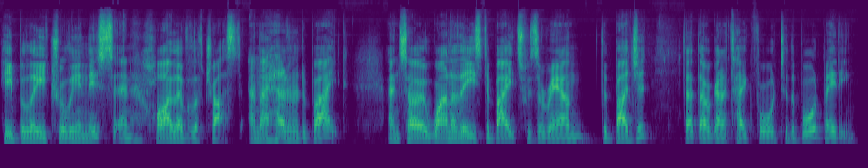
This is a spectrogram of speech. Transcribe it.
he believed truly in this and high level of trust. And they had a debate, and so one of these debates was around the budget that they were going to take forward to the board meeting.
